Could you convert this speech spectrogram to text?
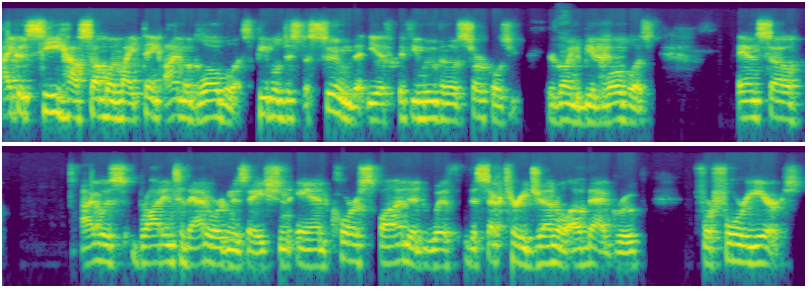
I could see how someone might think I'm a globalist. People just assume that if, if you move in those circles, you, you're going to be a globalist. And so I was brought into that organization and corresponded with the Secretary General of that group for four years.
